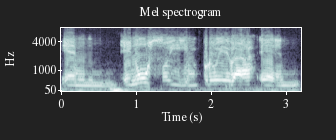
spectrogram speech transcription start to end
en, en uso y en prueba, en,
